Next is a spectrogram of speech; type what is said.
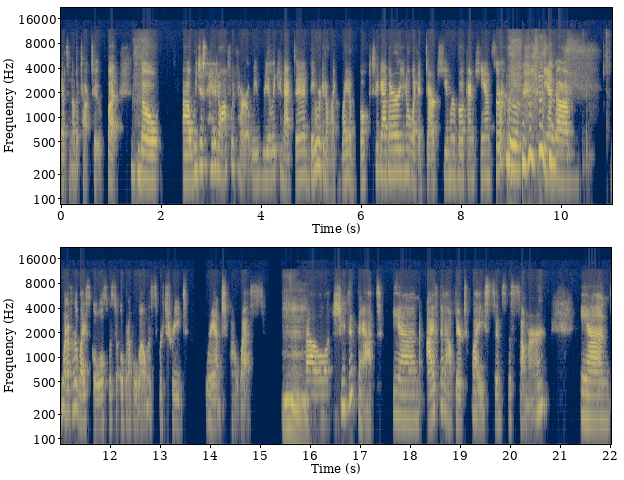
that's another talk too. But so uh, we just hit it off with her. We really connected. They were going to like write a book together, you know, like a dark humor book on cancer. and um, one of her life's goals was to open up a wellness retreat ranch out west. Mm. Well, she did that. And I've been out there twice since the summer. And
